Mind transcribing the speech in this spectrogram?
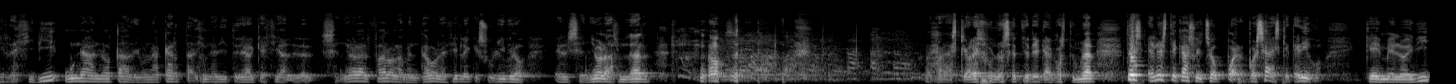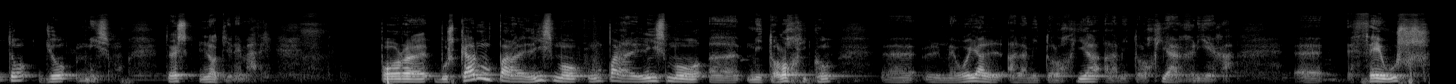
y recibí una nota de una carta de una editorial que decía, el señor Alfaro, lamentamos decirle que su libro, El señor Aznar, no, es que ahora uno se tiene que acostumbrar. Entonces, en este caso he dicho, bueno, pues sabes que te digo, que me lo edito yo mismo. Entonces, no tiene madre. Por eh, buscar un paralelismo, un paralelismo eh, mitológico, eh, me voy a la mitología, a la mitología griega. Zeus,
